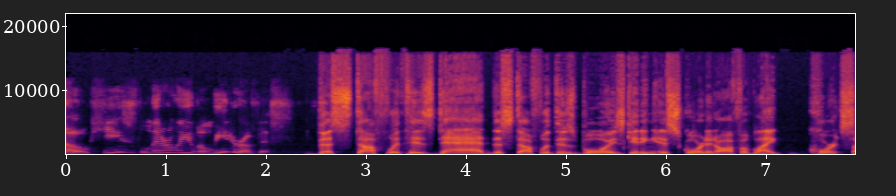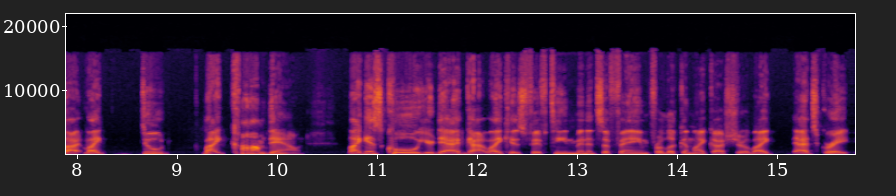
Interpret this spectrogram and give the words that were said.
though. He's literally the leader of this. the stuff with his dad, the stuff with his boys getting escorted off of like courtside, like, dude, like, calm down. Like, it's cool. Your dad got like his 15 minutes of fame for looking like Usher. Like, that's great.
